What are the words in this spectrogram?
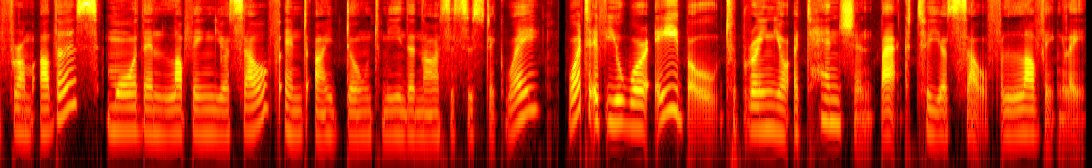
from others more than loving yourself? And I don't mean the narcissistic way. What if you were able to bring your attention back to yourself lovingly?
